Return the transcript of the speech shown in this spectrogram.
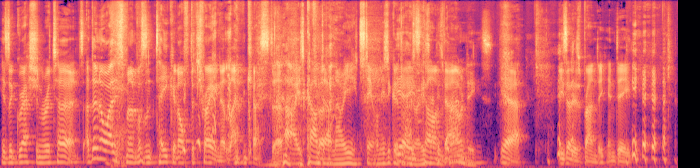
his aggression returns. I don't know why this man wasn't taken off the train at Lancaster. Oh, he's calmed down now. He can stay on. He's a good Yeah, he's he's calmed down. brandy. Yeah, he's had his brandy, indeed.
